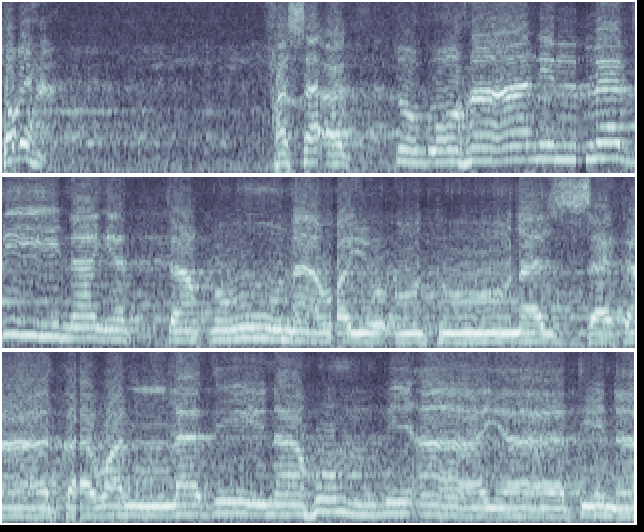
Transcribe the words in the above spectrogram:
তবে হ্যাঁ فسأكتبها للذين يتقون ويؤتون الزكاة والذين هم بآياتنا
